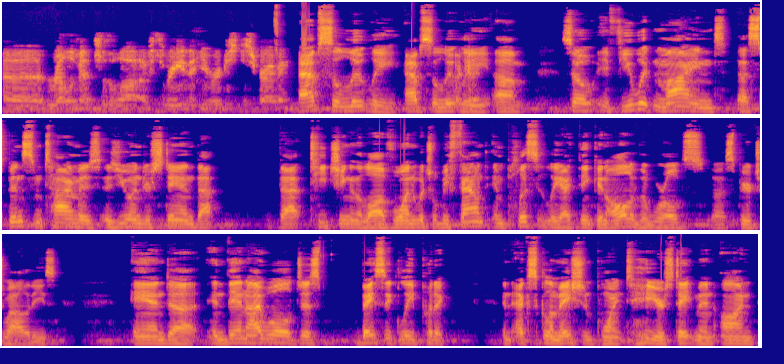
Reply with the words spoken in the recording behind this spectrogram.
uh, relevant to the law of three that you were just describing? Absolutely, absolutely. Okay. Um, so, if you wouldn't mind, uh, spend some time as, as you understand that that teaching in the law of one, which will be found implicitly, I think, in all of the world's uh, spiritualities, and uh, and then I will just basically put a an exclamation point to your statement on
